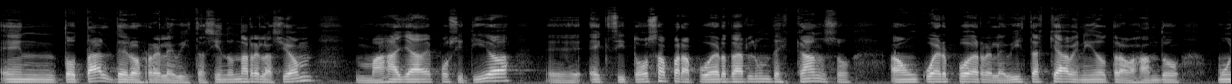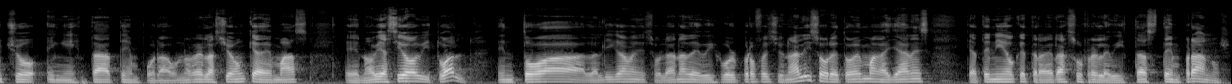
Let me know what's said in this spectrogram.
en total de los relevistas, siendo una relación más allá de positiva, eh, exitosa para poder darle un descanso a un cuerpo de relevistas que ha venido trabajando mucho en esta temporada. Una relación que además eh, no había sido habitual en toda la Liga Venezolana de Béisbol Profesional y sobre todo en Magallanes, que ha tenido que traer a sus relevistas tempranos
